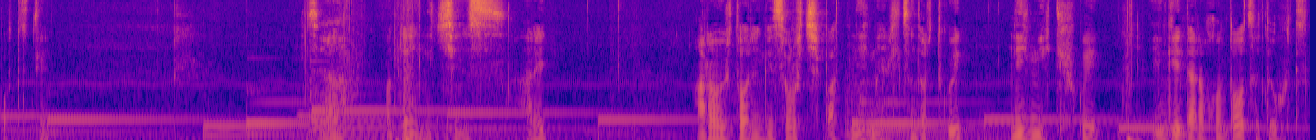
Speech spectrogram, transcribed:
боддөг. За одоо энэ жишээс харъя. 12 дугаар ангийн сурагч Бат нийгмийн харилцаанд ордоггүй нийгмийн итгэхгүй энгийн дараахан дууцаа төвхт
